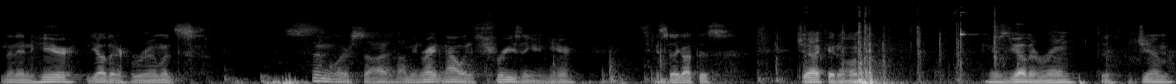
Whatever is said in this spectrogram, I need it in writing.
And then in here, the other room, it's similar size. I mean, right now it is freezing in here. As you can see, I got this jacket on. Here's the other room, the gym.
